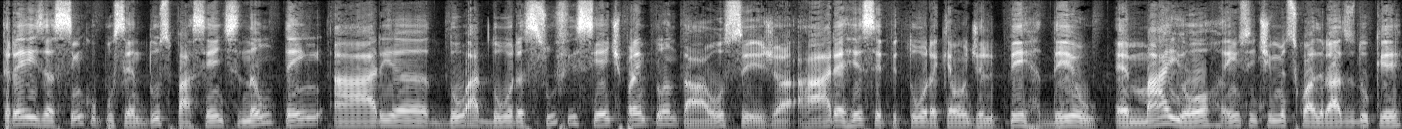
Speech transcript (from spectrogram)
3 a 5% dos pacientes não tem a área doadora suficiente para implantar, ou seja, a área receptora, que é onde ele perdeu, é maior em centímetros quadrados do que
